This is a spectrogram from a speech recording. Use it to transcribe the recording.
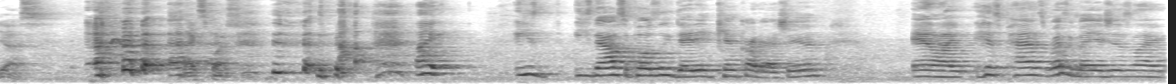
Yes. Next question. Like, he's he's now supposedly dating Kim Kardashian, and like his past resume is just like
